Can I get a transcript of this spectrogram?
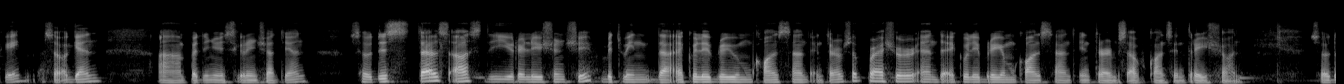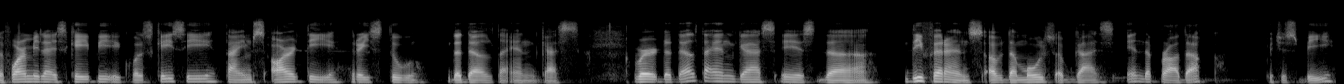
Okay, so again, uh, pwede nyo screenshot yan. So this tells us the relationship between the equilibrium constant in terms of pressure and the equilibrium constant in terms of concentration. So the formula is Kp equals Kc times RT raised to the delta N gas, where the delta N gas is the difference of the moles of gas in the product, which is B,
